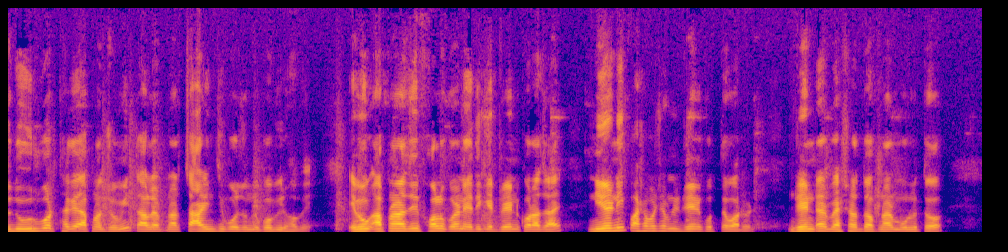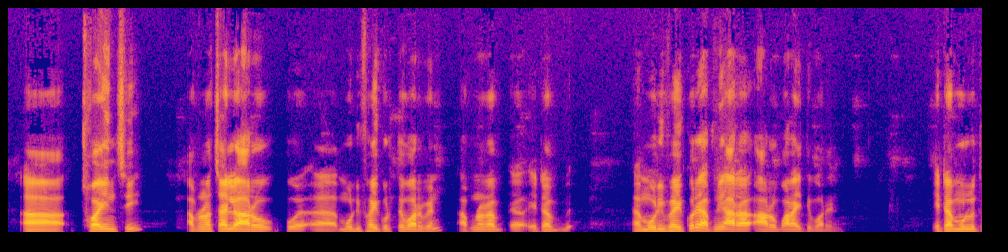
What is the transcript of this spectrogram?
যদি উর্বর থাকে আপনার জমি, তাহলে আপনার চার ইঞ্চি পর্যন্ত গভীর হবে। এবং আপনারা যদি ফলো করেন, এদিকে ড্রেন করা যায়। নিড়ানি পাশাপাশি আপনি ড্রেন করতে পারবেন। ড্রেনটার ব্যাসার্ধ আপনার মূলত ছয় ইঞ্চি। আপনারা চাইলে আরও মডিফাই করতে পারবেন। আপনারা এটা মডিফাই করে আপনি আরও আরও বাড়াইতে পারেন। এটা মূলত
